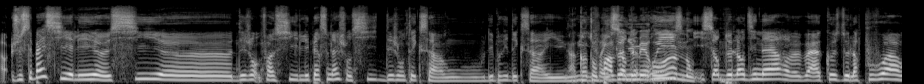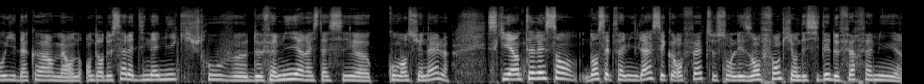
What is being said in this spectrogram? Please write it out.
Alors, je sais pas si elle est euh, si euh, déjan- enfin si les personnages sont si déjantés que ça ou débridés que ça. Et Ah, oui, quand on parle de numéro oui, un, ils- non. Ils sortent de l'ordinaire euh, bah, à cause de leur pouvoir, oui, d'accord. Mais en, en dehors de ça, la dynamique, je trouve, euh, de famille reste assez euh, conventionnelle. Ce qui est intéressant dans cette famille-là, c'est qu'en fait, ce sont les enfants qui ont décidé de faire famille,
